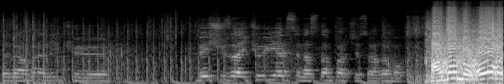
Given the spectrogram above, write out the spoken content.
Selamun aleyküm. 500 IQ'yu yersin aslan parçası adam ol. Adam ol oğlum.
